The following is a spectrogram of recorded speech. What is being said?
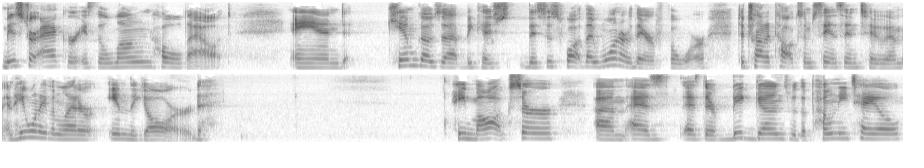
Mr. Acker is the lone holdout, and Kim goes up because this is what they want her there for to try to talk some sense into him, and he won't even let her in the yard. He mocks her um, as as they're big guns with a ponytail.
